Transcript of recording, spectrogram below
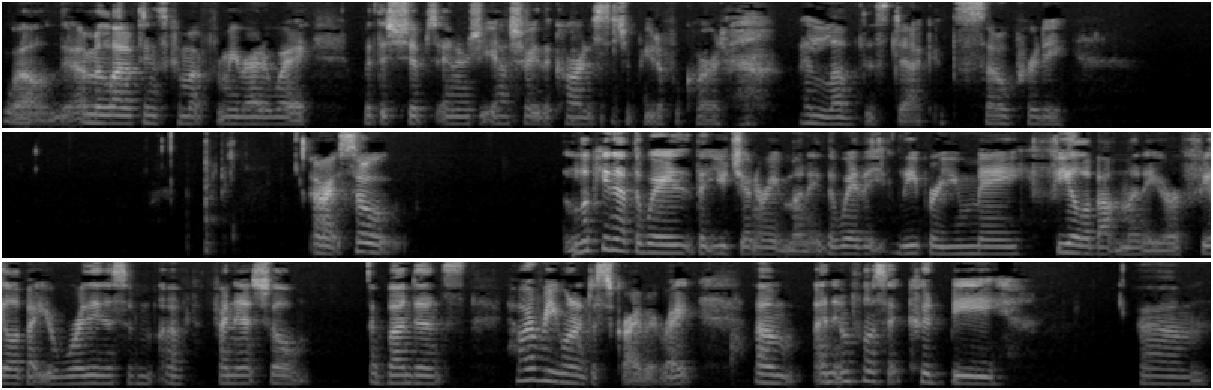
Well, I mean, a lot of things come up for me right away with the ship's energy. I'll show you the card. It's such a beautiful card. I love this deck. It's so pretty. All right, so looking at the way that you generate money, the way that Libra you may feel about money or feel about your worthiness of, of financial abundance, however you want to describe it, right? Um, an influence that could be um,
